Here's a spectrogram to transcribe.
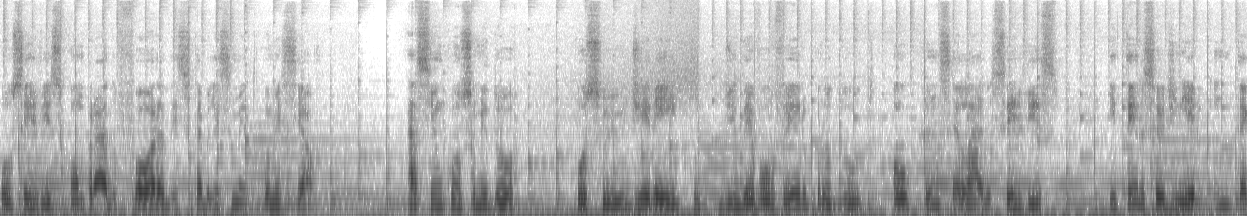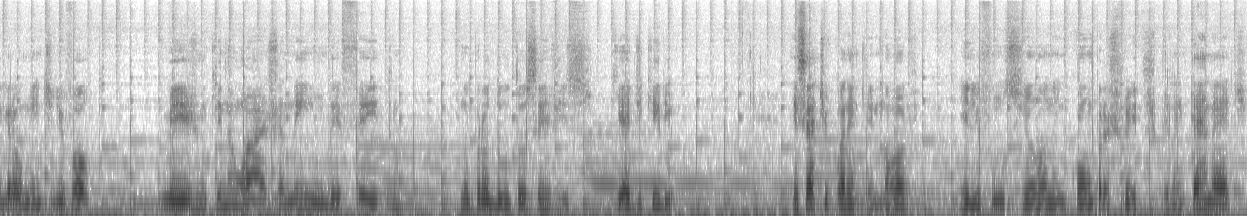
ou serviço comprado fora desse estabelecimento comercial. Assim, o consumidor possui o direito de devolver o produto ou cancelar o serviço e ter o seu dinheiro integralmente de volta, mesmo que não haja nenhum defeito no produto ou serviço que adquiriu. Esse artigo 49 ele funciona em compras feitas pela internet,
